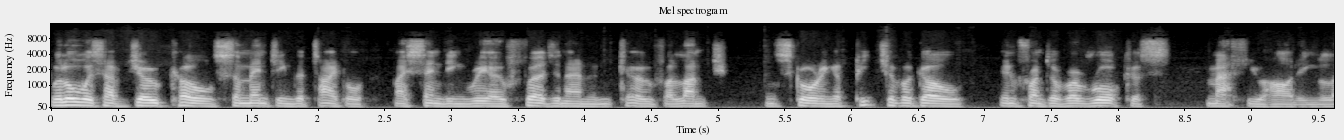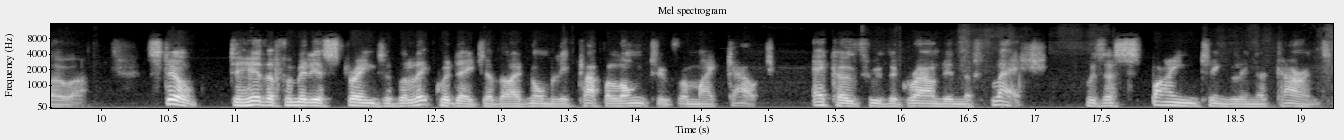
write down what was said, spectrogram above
we'll always have Joe Cole cementing the title by sending Rio Ferdinand and co for lunch and scoring a peach of a goal in front of a raucous Matthew Harding lower. Still, to hear the familiar strains of the liquidator that I'd normally clap along to from my couch echo through the ground in the flesh was a spine tingling occurrence,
